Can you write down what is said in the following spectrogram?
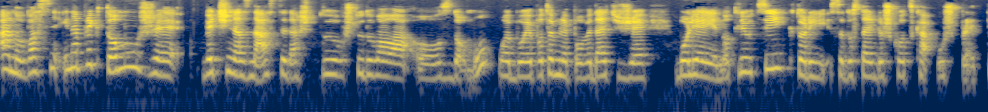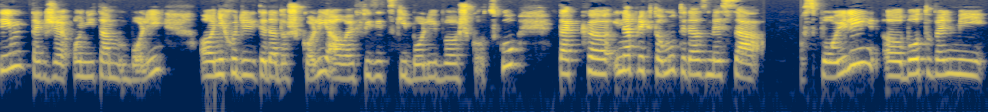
Áno, vlastne i napriek tomu, že väčšina z nás teda študovala z domu, lebo je potrebné povedať, že boli aj jednotlivci, ktorí sa dostali do Škótska už predtým, takže oni tam boli. Nechodili teda do školy, ale fyzicky boli v Škótsku. Tak e, i napriek tomu teda sme sa spojili. Bolo to veľmi...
